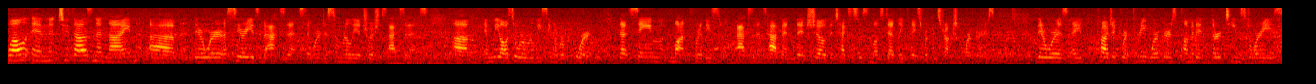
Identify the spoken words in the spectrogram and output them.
Well, in 2009, um, there were a series of accidents that were just some really atrocious accidents. Um, and we also were releasing a report that same month where these accidents happened that showed that Texas was the most deadly place for construction workers. There was a project where three workers plummeted 13 stories.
